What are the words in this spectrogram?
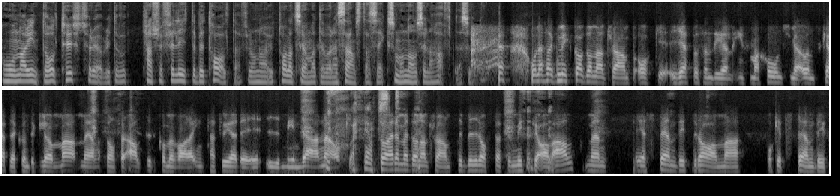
Hon har inte hållit tyst för övrigt, det var kanske för lite betalt där för hon har uttalat sig om att det var den sämsta sex som hon någonsin har haft dessutom. Hon har sagt mycket av Donald Trump och gett oss en del information som jag önskar att jag kunde glömma men som för alltid kommer vara intatuerade i, i min hjärna. Och så är det med Donald Trump, det blir ofta för mycket av allt men det är ständigt drama och ett ständigt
